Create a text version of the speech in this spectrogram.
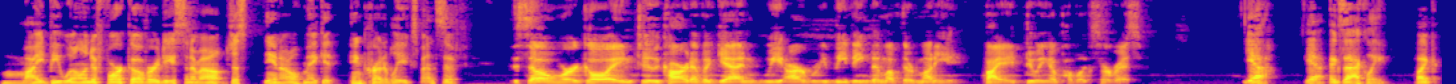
Might be willing to fork over a decent amount. Just, you know, make it incredibly expensive. So we're going to the card of again, we are relieving them of their money by doing a public service. Yeah, yeah, exactly. Like,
